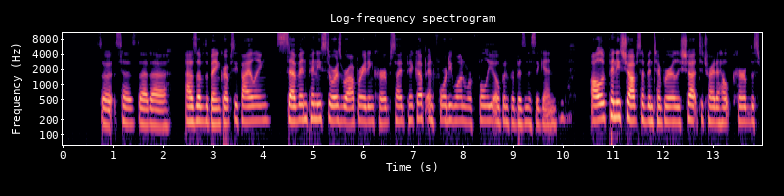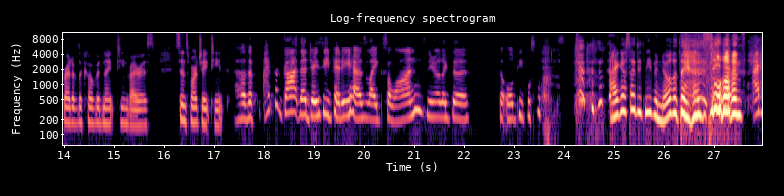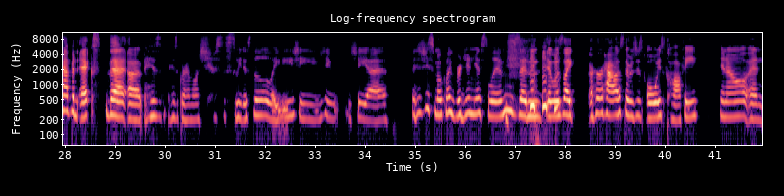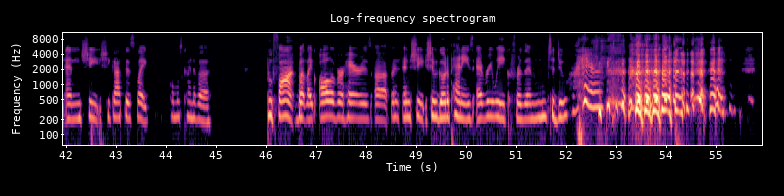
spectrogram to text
So it says that uh, as of the bankruptcy filing, seven penney stores were operating curbside pickup and 41 were fully open for business again. All of Penney's shops have been temporarily shut to try to help curb the spread of the COVID 19 virus since March 18th. Oh, the I forgot that J.C. Penney has like salons. You know, like the the old people salons. I guess I didn't even know that they had salons. I have an ex that uh his his grandma. She was the sweetest little lady. She she she uh she smoked like Virginia Slims, and it was like her house. There was just always coffee, you know, and and she she got this like almost kind of a bouffant, but like all of her hair is up, and, and she she would go to Penney's every week for them to do her hair.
